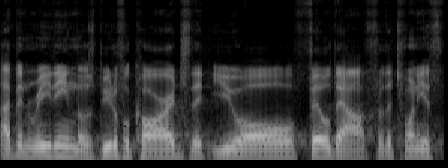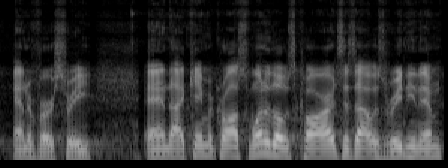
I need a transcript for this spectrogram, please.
I've been reading those beautiful cards that you all filled out for the 20th anniversary. And I came across one of those cards as I was reading them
